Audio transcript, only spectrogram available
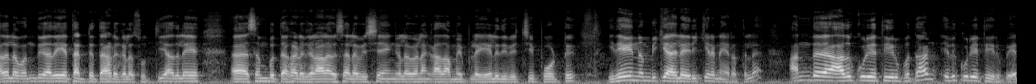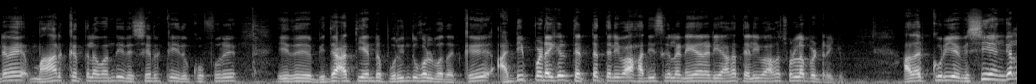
அதில் வந்து அதே தட்டு தகடுகளை சுற்றி அதில் செம்பு தகடுகளால் சில விஷயங்களை விளங்காத அமைப்பில் எழுதி வச்சு போட்டு இதே நம்பிக்கை அதில் இருக்கிற நேரத்தில் அந்த அதுக்குரிய தீர்ப்பு தான் இதுக்குரிய தீர்ப்பு. எனவே மார்க்கத்தில் வந்து இது சிறுக்கு இது குஃபுரு இது பிதாத்தி என்று புரிந்து கொள்வதற்கு அடிப்படையில் திட்ட தெளிவாக ஹதீஸ்களை நேரடியாக தெளிவாக சொல்லப்பட்டிருக்கும். அதற்குரிய விஷயங்கள்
